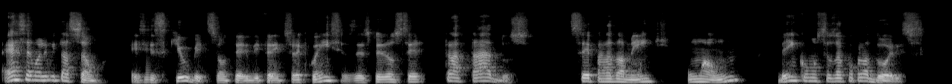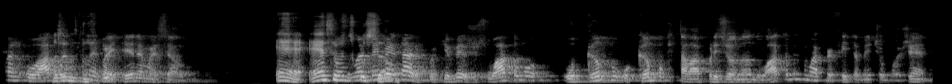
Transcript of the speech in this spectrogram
Essa é uma limitação. Esses qubits vão ter diferentes frequências, eles precisam ser tratados separadamente, um a um, bem como seus acopladores. Mas o átomo também vai ter, né, Marcelo? É, essa é uma discussão. Não é verdade, porque veja, o átomo, o campo, o campo que está lá aprisionando o átomo não é perfeitamente homogêneo.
